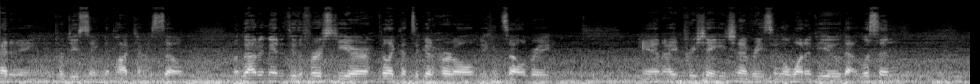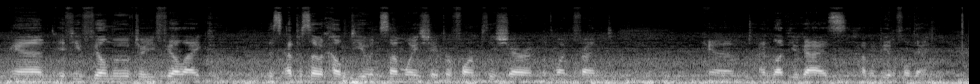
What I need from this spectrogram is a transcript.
editing, and producing the podcast. So I'm glad we made it through the first year. I feel like that's a good hurdle we can celebrate. And I appreciate each and every single one of you that listen. And if you feel moved or you feel like this episode helped you in some way, shape, or form, please share it with one friend. And I love you guys. Have a beautiful day.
